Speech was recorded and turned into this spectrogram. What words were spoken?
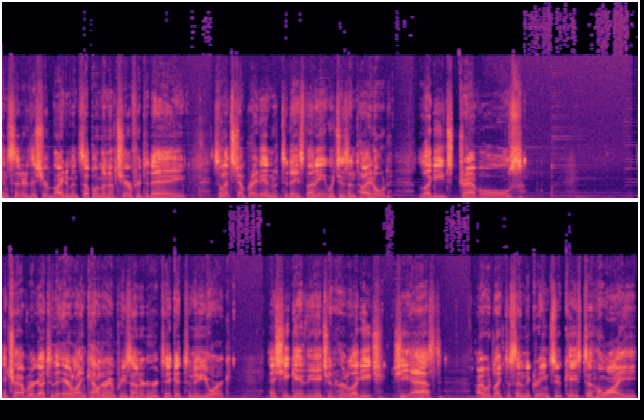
Consider this your vitamin supplement of cheer for today. So let's jump right in with today's funny, which is entitled Luggage Travels. A traveler got to the airline counter and presented her ticket to New York. As she gave the agent her luggage, she asked, I would like to send the green suitcase to Hawaii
